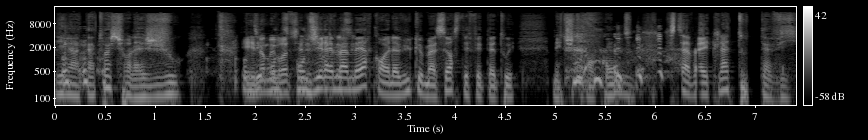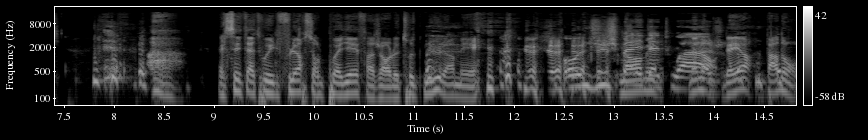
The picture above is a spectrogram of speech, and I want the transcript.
Il a un tatouage sur la joue. On, Et non, mais on- on dirait ma mère quand elle a vu que ma sœur s'était fait tatouer. Mais tu te rends compte? Ça va être là toute ta vie. Ah elle s'est tatouée une fleur sur le poignet, enfin genre le truc nul, hein, mais On ne juge pas Non, les mais- non, non. tatouages. D'ailleurs, pardon,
